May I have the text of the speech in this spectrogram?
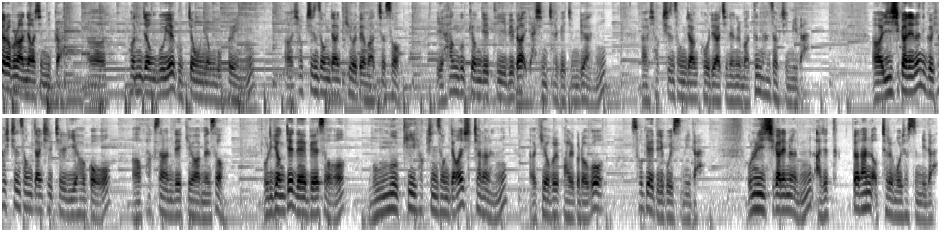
여러분 안녕하십니까? 어, 현 정부의 국정 운영 목표인 어, 혁신 성장 키워드에 맞춰서 이 한국경제TV가 야심차게 준비한 어, 혁신 성장 코리아 진행을 맡은 한석주입니다. 어, 이 시간에는 그 혁신 성장 실체를 이해하고 어, 확산하는 데 기여하면서 우리 경제 내부에서 묵묵히 혁신 성장을 실천하는 어, 기업을 발굴하고 소개해드리고 있습니다. 오늘 이 시간에는 아주 특별한 업체를 모셨습니다.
